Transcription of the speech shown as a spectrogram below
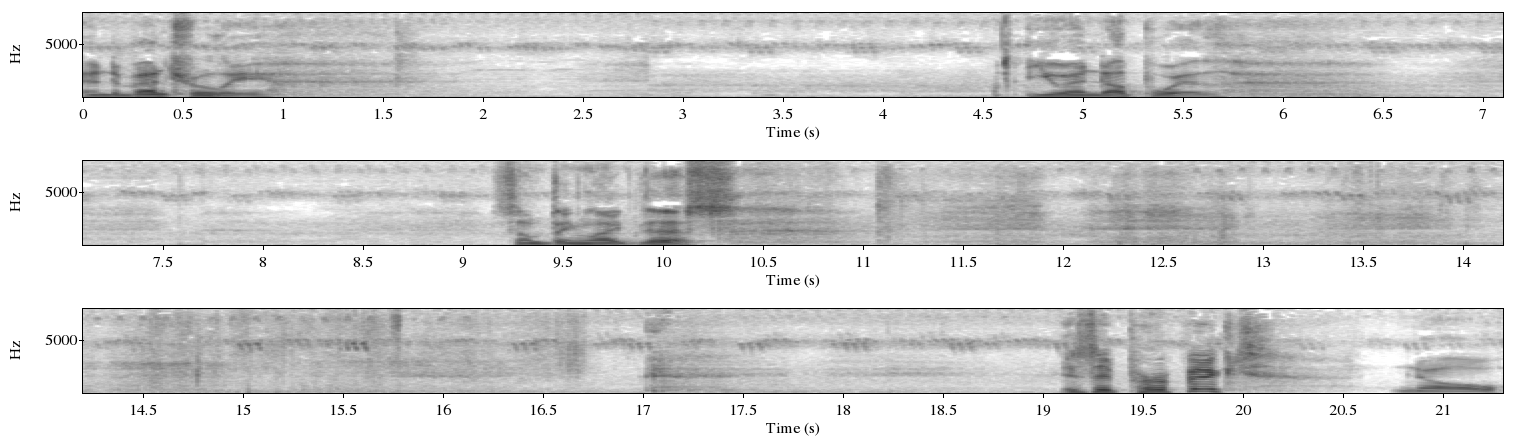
And eventually, you end up with something like this. Is it perfect? No.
